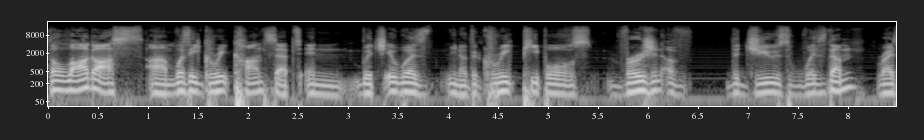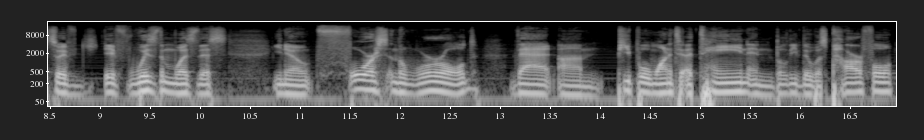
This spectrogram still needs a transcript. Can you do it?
The Logos um, was a Greek concept in which it was, you know, the Greek people's version of the Jews' wisdom, right? So if if wisdom was this, you know, force in the world that um, people wanted to attain and believed it was powerful,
